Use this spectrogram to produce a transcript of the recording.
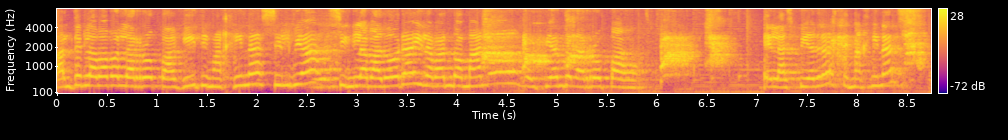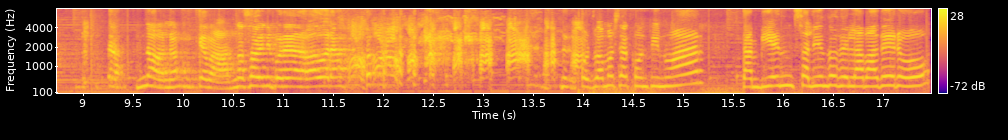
Antes lavaban la ropa aquí, ¿te imaginas, Silvia? Sin lavadora y lavando a mano, golpeando la ropa en las piedras, ¿te imaginas? No, no, ¿qué va? No sabe ni poner la lavadora. Pues vamos a continuar. También saliendo del lavadero,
